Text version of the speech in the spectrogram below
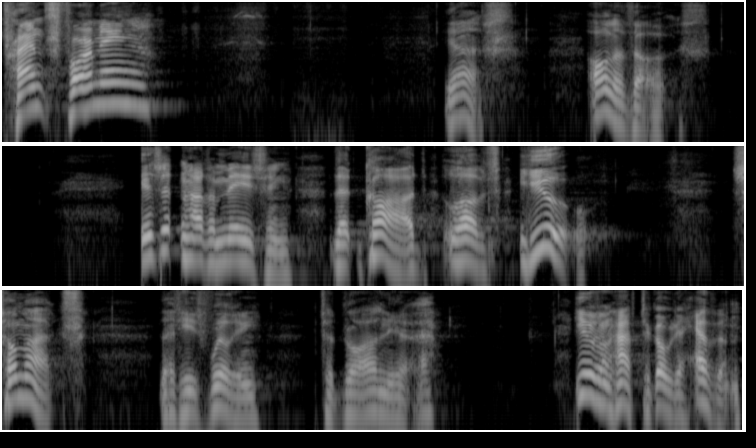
Transforming? Yes all of those. Is it not amazing that God loves you so much that He's willing to draw near? You don't have to go to heaven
